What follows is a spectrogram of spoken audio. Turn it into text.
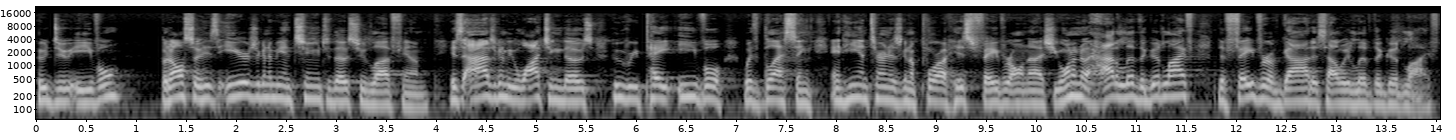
who do evil, but also his ears are going to be in tune to those who love him. His eyes are going to be watching those who repay evil with blessing, and he in turn is going to pour out his favor on us. You want to know how to live the good life? The favor of God is how we live the good life.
